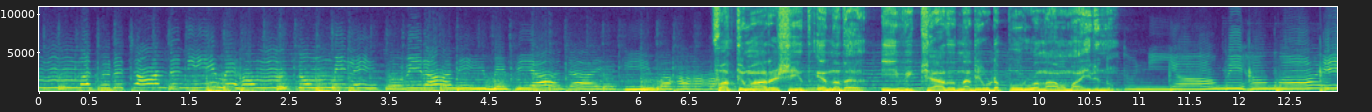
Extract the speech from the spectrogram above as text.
हम मधुर चांदनी में हम तुम मिले तो वीरानी में भी आ जाएगी बहार ഫാത്തിമ റഷീദ് എന്നത് ഈ വിഖ്യാത നടിയുടെ പൂർവ്വനാമമായിരുന്നു दुनिया में हम आए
